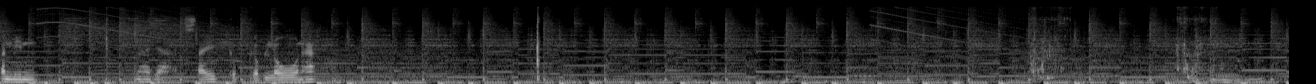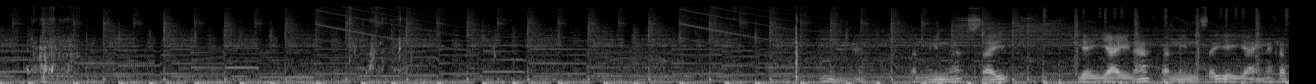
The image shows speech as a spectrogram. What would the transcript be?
ปลานิน น่าจะไซส์เกือบเกือบโลนะฮะปันนินนะไซส์ใหญ่ ๆ นะปันนินไซส์ใหญ่ ๆ นะครับ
